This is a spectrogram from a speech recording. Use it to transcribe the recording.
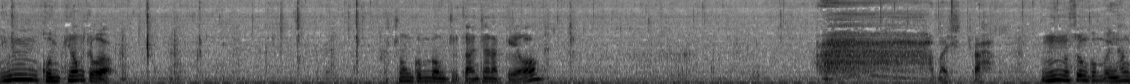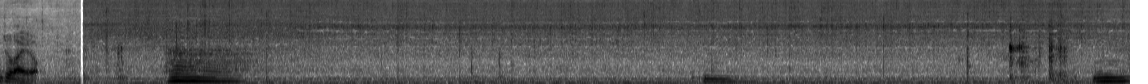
음, 곰치형 좋아. 송금봉주도 한잔할게요. 아, 맛있다. 음, 송금봉 향 좋아요. 아, 음,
